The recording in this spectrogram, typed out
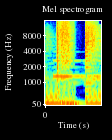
you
